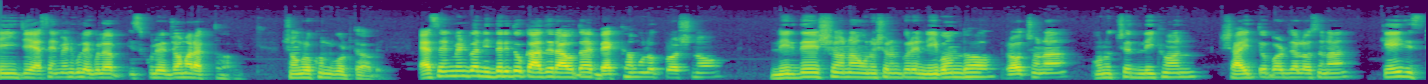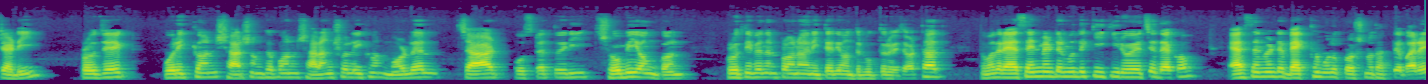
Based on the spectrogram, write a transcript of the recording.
এই যে অ্যাসাইনমেন্টগুলো এগুলো স্কুলে জমা রাখতে হবে, সংরক্ষণ করতে হবে। অ্যাসাইনমেন্ট বা নির্ধারিত কাজের আওতায় ব্যাখ্যামূলক প্রশ্ন, নির্দেশনা অনুসরণ করে নিবন্ধ, রচনা, অনুচ্ছেদ লিখন, সাহিত্য পর্যালোচনা কেজ স্টাডি প্রজেক্ট পরীক্ষণ সার সংক্ষেপণ সারাংশ লিখন, মডেল, চার্ট, পোস্টার তৈরি, ছবি অঙ্কন, প্রতিবেদন প্রণয়ন ইত্যাদি অন্তর্ভুক্ত রয়েছে। অর্থাৎ তোমাদের অ্যাসাইনমেন্টের মধ্যে কি কি রয়েছে দেখো। অ্যাসাইনমেন্টে ব্যাখ্যামূলক প্রশ্ন থাকতে পারে,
